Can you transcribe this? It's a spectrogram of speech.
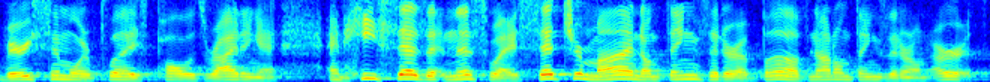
very similar place, Paul is writing it, and he says it in this way Set your mind on things that are above, not on things that are on earth.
